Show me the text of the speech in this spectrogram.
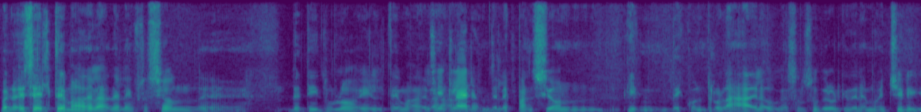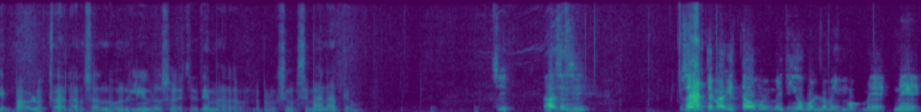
Bueno, ese es el tema de la, de la inflación de títulos y el tema de la, de la expansión descontrolada de la educación superior que tenemos en Chile, que Pablo está lanzando un libro sobre este tema la, próxima semana, Teo. Sí, ah, sí, sí. O sea, es un ah. tema que he estado muy metido por lo mismo. Me, me,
